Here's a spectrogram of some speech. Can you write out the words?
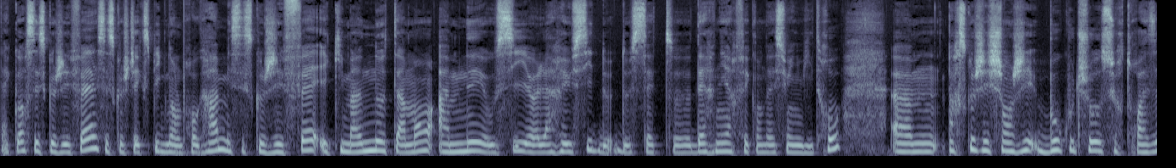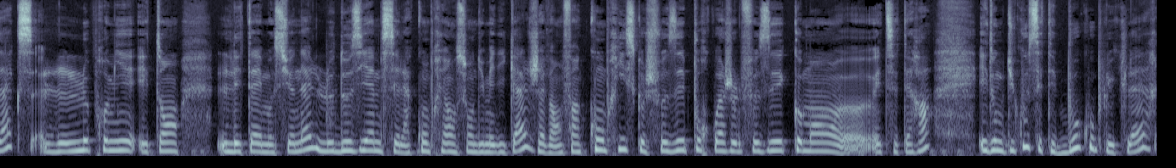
D'accord C'est ce que j'ai fait, c'est ce que je t'explique dans le programme, mais c'est ce que j'ai fait et qui m'a notamment amené aussi euh, la réussite de, cette euh, dernière fécondation in vitro, euh, parce que j'ai changé beaucoup de choses sur trois axes. Le premier étant l'état émotionnel, le deuxième c'est la compréhension du médical. J'avais enfin compris ce que je faisais, pourquoi je le faisais, comment, etc. Et donc du coup c'était beaucoup plus clair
